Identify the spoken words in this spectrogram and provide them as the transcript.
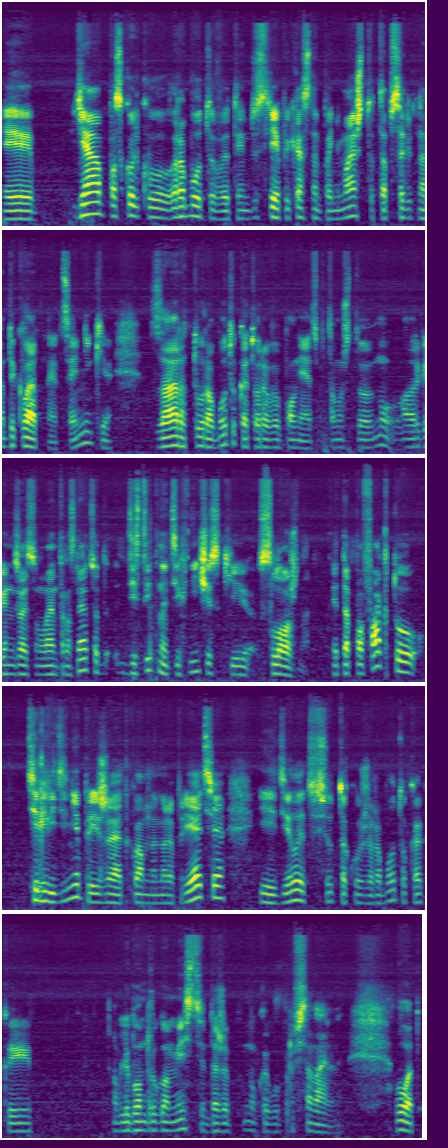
И я, поскольку работаю в этой индустрии, прекрасно понимаю, что это абсолютно адекватные ценники за ту работу, которая выполняется. Потому что ну, организовать онлайн-трансляцию действительно технически сложно. Это по факту телевидение приезжает к вам на мероприятие и делает всю такую же работу, как и в любом другом месте, даже, ну, как бы профессионально. Вот.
